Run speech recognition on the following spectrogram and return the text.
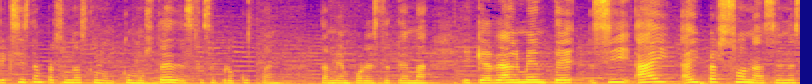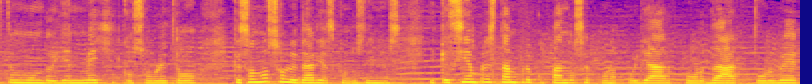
que existan personas como, como ustedes que se preocupan también por este tema y que realmente sí hay, hay personas en este mundo y en México sobre todo que somos solidarias con los niños y que siempre están preocupándose por apoyar, por dar, por ver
